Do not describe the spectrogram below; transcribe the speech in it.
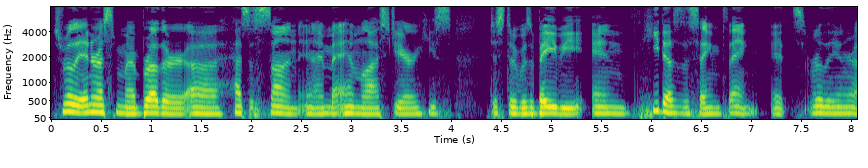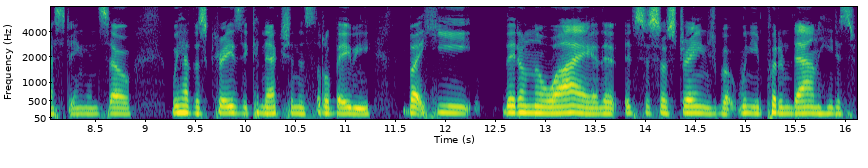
It's really interesting. My brother uh, has a son, and I met him last year. He's just it was a baby, and he does the same thing. It's really interesting, and so we have this crazy connection. This little baby, but he they don't know why. It's just so strange. But when you put him down, he just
